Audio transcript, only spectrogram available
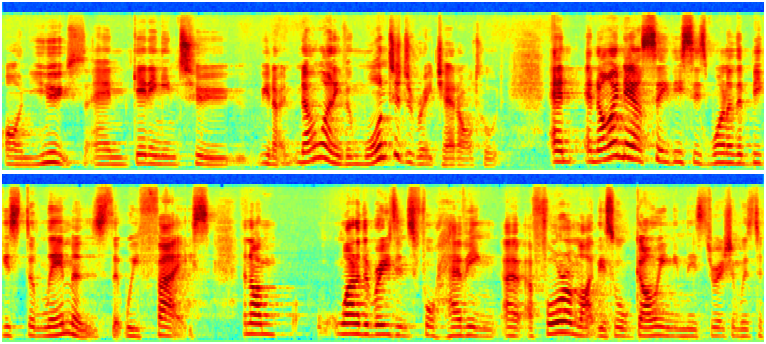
on youth and getting into, you know, no one even wanted to reach adulthood. And, and I now see this as one of the biggest dilemmas that we face. And I'm one of the reasons for having a, a forum like this or going in this direction was to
